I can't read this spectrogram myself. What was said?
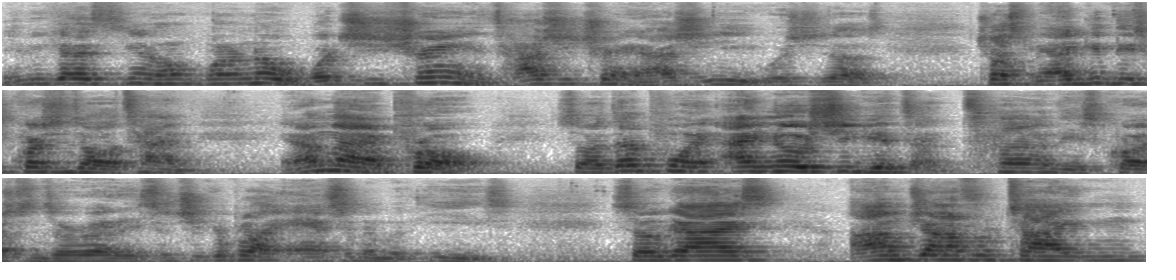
Maybe you guys, you know, want to know what she trains, how she trains, how she eat, what she does. Trust me, I get these questions all the time, and I'm not a pro. So at that point, I know she gets a ton of these questions already, so she can probably answer them with ease. So guys, I'm John from Titan.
